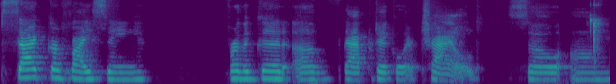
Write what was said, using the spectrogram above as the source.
sacrificing for the good of that particular child. So, um,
